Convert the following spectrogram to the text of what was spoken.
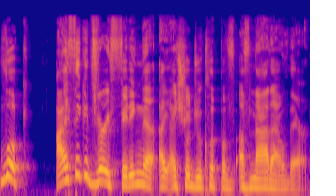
Look, I think it's very fitting that I, I showed you a clip of, of Maddow there.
